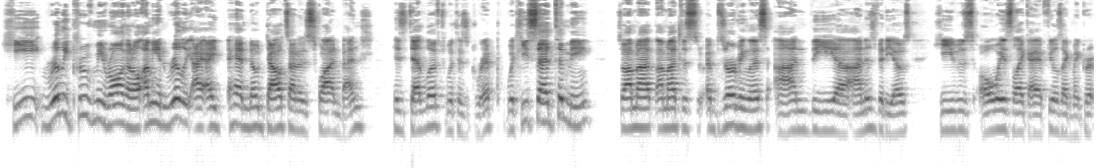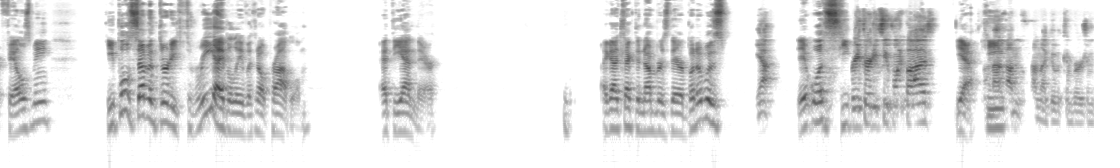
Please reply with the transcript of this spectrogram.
He really proved me wrong at all. I mean, really, I, I had no doubts on his squat and bench, his deadlift with his grip, which he said to me. So I'm not I'm not just observing this on the uh, on his videos. He was always like, I feels like my grip fails me. He pulled 733, I believe, with no problem at the end there. I gotta check the numbers there, but it was yeah, it was he, 332.5. Yeah, he. I'm not, I'm, I'm not good with conversion.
